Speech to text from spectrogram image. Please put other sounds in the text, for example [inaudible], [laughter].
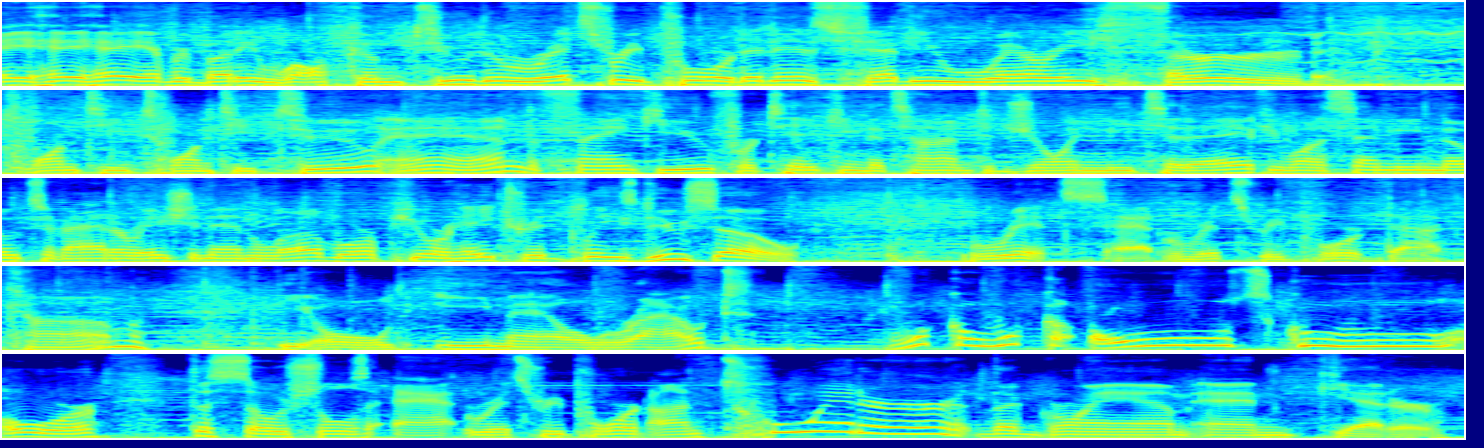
Hey, hey, hey, everybody. Welcome to the Ritz Report. It is February 3rd, 2022. And thank you for taking the time to join me today. If you want to send me notes of adoration and love or pure hatred, please do so. Ritz at ritzreport.com, the old email route. Wooka wooka old school, or the socials at Ritz Report on Twitter, the Gram, and Gettr.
